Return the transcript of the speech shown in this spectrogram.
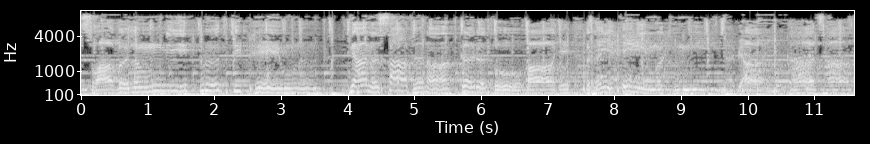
स्वावलंबी वृत्ती ठेवून ज्ञान साधना करतो आहे. रयते मधुनी नव्या युगाचा.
